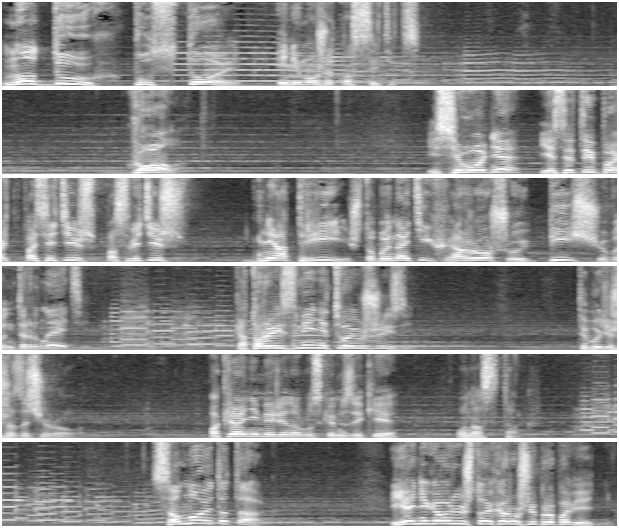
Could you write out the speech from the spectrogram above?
Но дух пустой и не может насытиться. Голод. И сегодня, если ты посетишь, посвятишь дня три, чтобы найти хорошую пищу в интернете, которая изменит твою жизнь, ты будешь разочарован. По крайней мере, на русском языке у нас так. Со мной это так – я не говорю, что я хороший проповедник,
